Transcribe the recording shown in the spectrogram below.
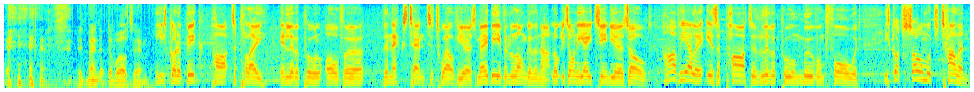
it meant the world to him. He's got a big part to play in Liverpool over the next 10 to 12 years, maybe even longer than that. Look, he's only 18 years old. Harvey Elliott is a part of Liverpool moving forward. He's got so much talent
